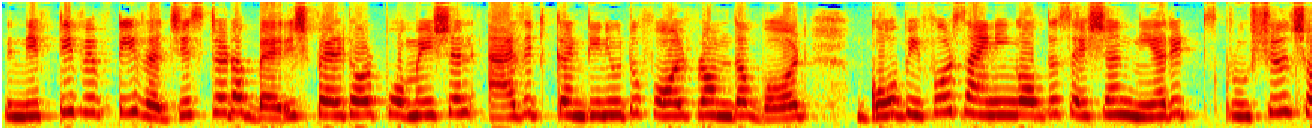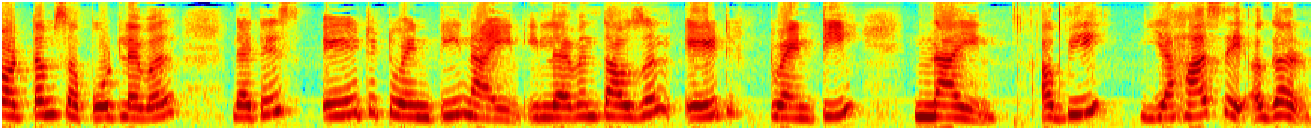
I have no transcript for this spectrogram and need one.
the Nifty 50 registered a bearish belt out formation as it continued to fall from the word go before signing of the session near its crucial short term support level that is 829 11829 अभी यहाँ से अगर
